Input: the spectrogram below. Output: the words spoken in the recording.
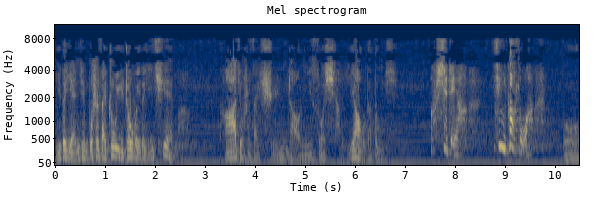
你的眼睛不是在注意周围的一切吗？它就是在寻找你所想要的东西。哦，是这样，请你告诉我。哦，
